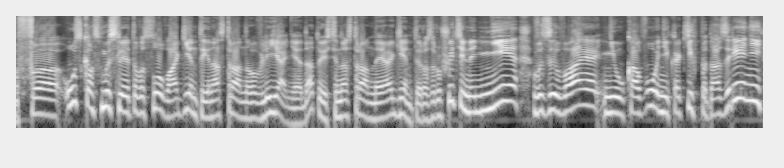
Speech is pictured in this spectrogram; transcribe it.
в узком смысле этого слова агенты иностранного влияния, да, то есть иностранные агенты разрушительные, не вызывая ни у кого никаких подозрений,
